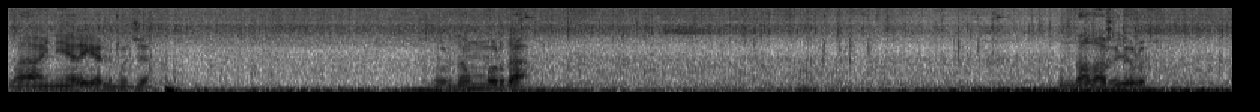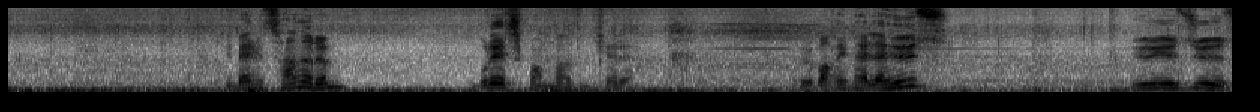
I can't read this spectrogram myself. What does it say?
Vallahi aynı yere geldim hocam. Vurdum burada. Bunu da alabiliyorum. Şimdi benim sanırım buraya çıkmam lazım bir kere. Dur bakayım hele hüz. Yürüyeceğiz.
